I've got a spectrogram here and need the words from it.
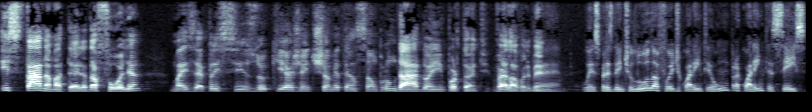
Está na matéria da Folha, mas é preciso que a gente chame atenção para um dado aí importante. Vai lá, Valibene. É, o ex-presidente Lula foi de 41 para 46%.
